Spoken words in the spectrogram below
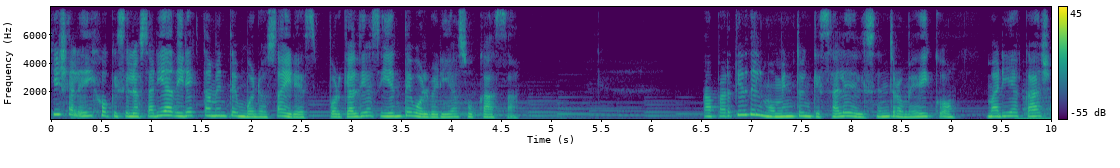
y ella le dijo que se los haría directamente en Buenos Aires, porque al día siguiente volvería a su casa. A partir del momento en que sale del centro médico, María Cash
